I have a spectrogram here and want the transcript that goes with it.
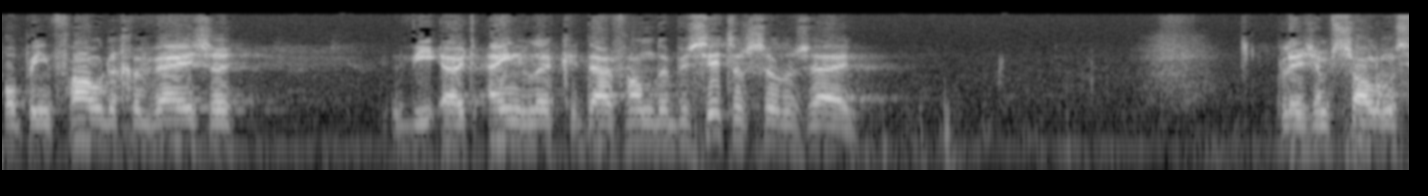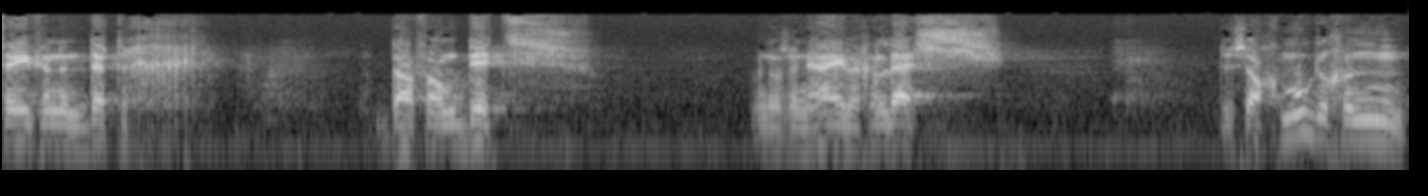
op eenvoudige wijze wie uiteindelijk daarvan de bezitters zullen zijn. Ik lees in Psalm 37, daarvan dit. En dat is een heilige les. De zachtmoedigen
